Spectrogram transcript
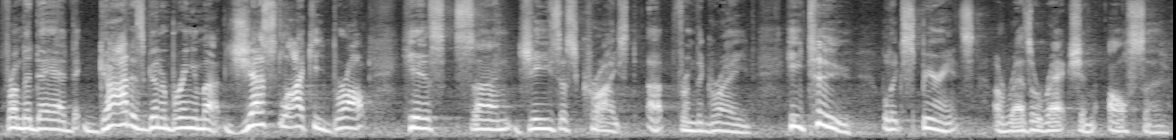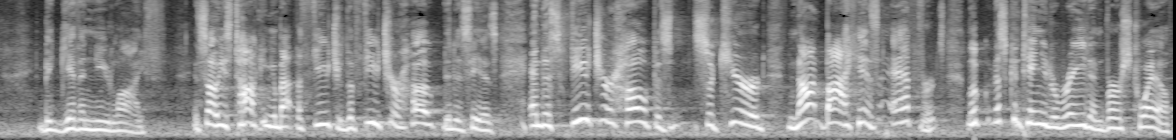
from the dead, that God is going to bring him up, just like he brought his son, Jesus Christ, up from the grave. He too will experience a resurrection also, be given new life. And so he's talking about the future, the future hope that is his. And this future hope is secured not by his efforts. Look, let's continue to read in verse 12.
